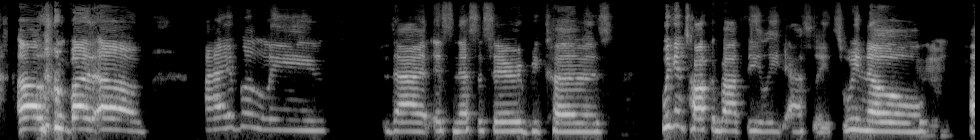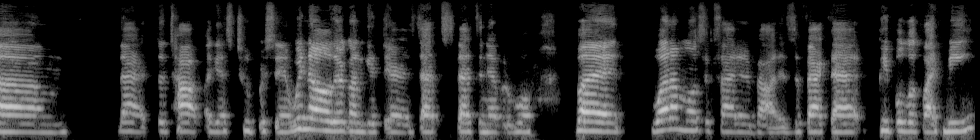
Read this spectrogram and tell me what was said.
Um, but um, I believe that it's necessary because we can talk about the elite athletes. We know mm-hmm. um, that the top, I guess, two percent. We know they're going to get there. That's that's inevitable. But what I'm most excited about is the fact that people look like me,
